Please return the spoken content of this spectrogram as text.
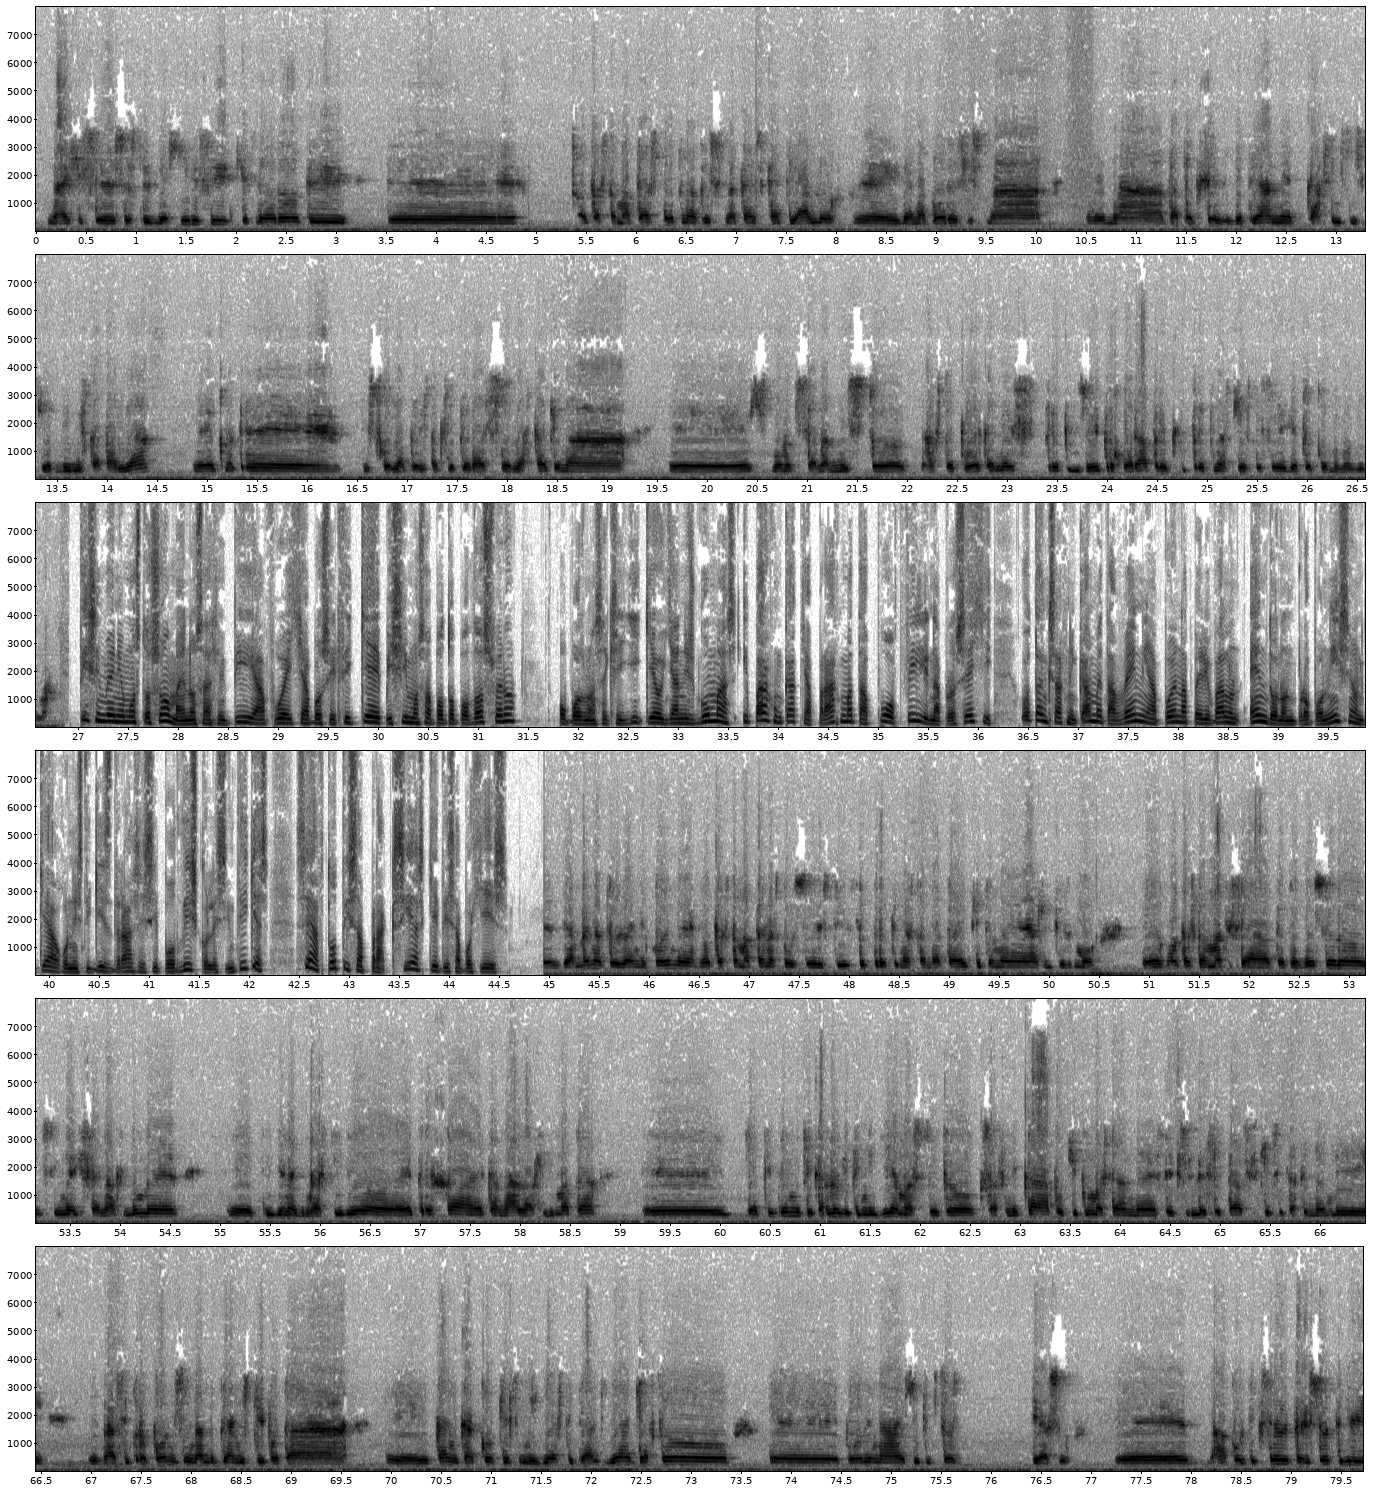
να έχεις σωστή διαχείριση και θεωρώ ότι ε, όταν σταματάς πρέπει να βρεις να κάνεις κάτι άλλο ε, για να μπορέσεις να, ε, να Γιατί αν καθίσεις και μείνεις τα παλιά, ε, τότε δύσκολα μπορείς να ξεπεράσεις όλα αυτά και να ε, έχεις μόνο τις αναμνήσεις το, αυτό που έκανες. Πρέπει η ζωή προχωρά, πρέπει, πρέπει να σκέφτεσαι για το επόμενο βήμα. Τι συμβαίνει όμως στο σώμα ενός αθλητή αφού έχει αποσυρθεί και επισήμως από το ποδόσφαιρο; Όπως μας εξηγεί και ο Γιάννης Γκούμας, υπάρχουν κάποια πράγματα που οφείλει να προσέχει όταν ξαφνικά μεταβαίνει από ένα περιβάλλον έντονων προπονήσεων και αγωνιστικής δράσης υπό δύσκολες συνθήκες σε αυτό της απραξίας και της αποχής. Για μένα το ιδανικό είναι όταν σταματάει ένας ποδοσφαιριστή δεν πρέπει να σταματάει και τον αθλητισμό. Εγώ όταν σταμάτησα το ποδόσφαιρο συνέχισα να αθλούμε, ε, πήγαινα γυμναστήριο, έτρεχα, έκανα άλλα αθλήματα ε, γιατί δεν είναι και καλό για την υγεία μας το ξαφνικά από εκεί που ήμασταν ε, σε υψηλές ετάσεις και σε καθημερινή βάση προπόνηση να μην κάνεις τίποτα. Ε, κάνει κακό και στην υγεία, στην καρδιά και αυτό ε, μπορεί να έχει επιπτώσεις στην σου. Ε, από ό,τι ξέρω οι περισσότεροι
